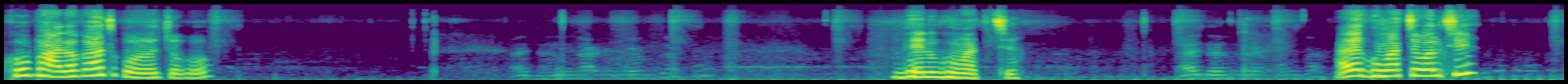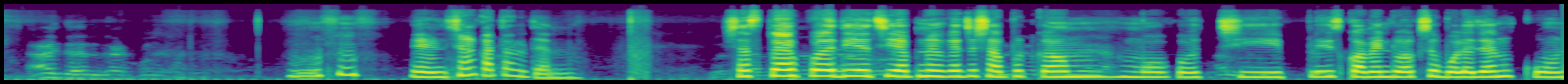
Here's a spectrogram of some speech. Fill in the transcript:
খুব ভালো কাজ করেছ গো ধেন ঘুমাচ্ছে আরে ঘুমাচ্ছে বলছি এমনি সময় কাটাল দেন না সাবস্ক্রাইব করে দিয়েছি, আপনার কাছে সাপোর্ট কাম করছি। প্লিজ কমেন্ট বক্সে বলে যান কোন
